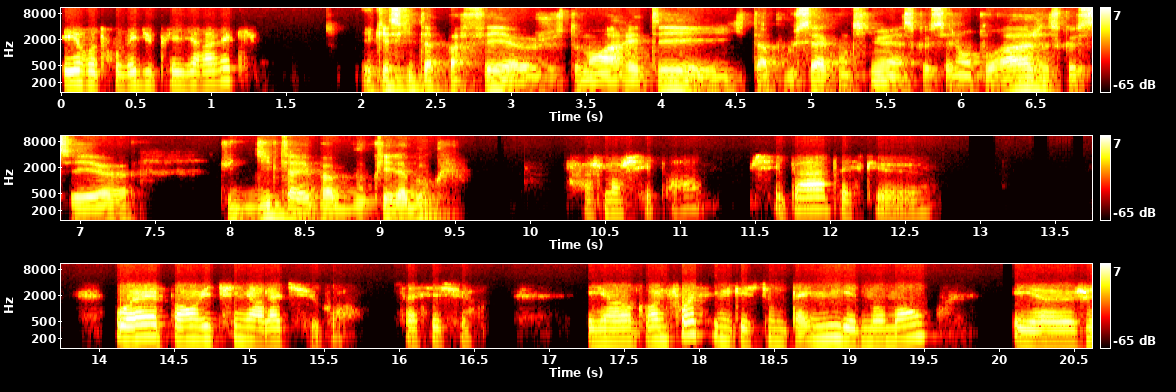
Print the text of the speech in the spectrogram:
et retrouver du plaisir avec. Et qu'est-ce qui t'a pas fait euh, justement arrêter et qui t'a poussé à continuer? Est-ce que c'est l'entourage? Est-ce que c'est euh, tu te dis que tu n'avais pas bouclé la boucle? Franchement, je sais pas. Je sais pas parce que ouais, pas envie de finir là-dessus quoi. Ça c'est sûr. Et encore une fois, c'est une question de timing et de moment et euh, je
